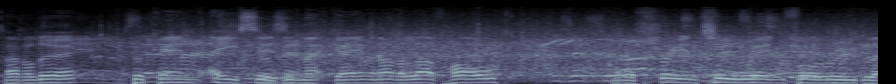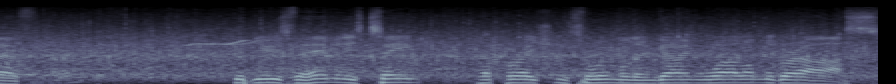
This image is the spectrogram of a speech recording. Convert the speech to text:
That'll do it. Bookend aces in that game. Another love hold and a three and two win for Rublev. Good news for him and his team. Preparations for Wimbledon going well on the grass.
